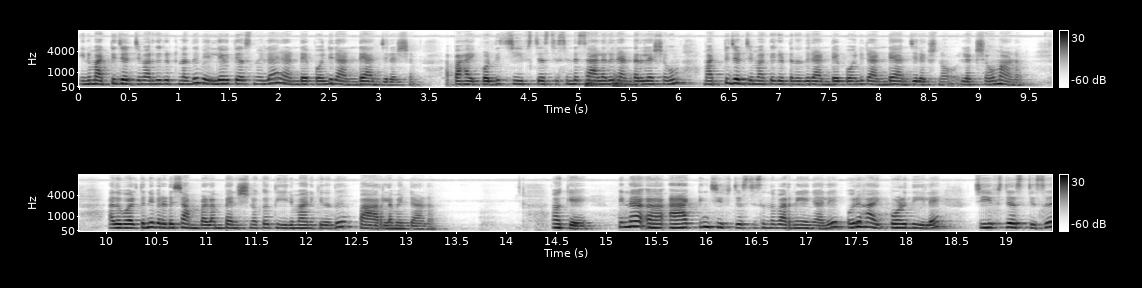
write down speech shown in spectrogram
ഇനി മറ്റ് ജഡ്ജിമാർക്ക് കിട്ടുന്നത് വലിയ വ്യത്യാസമൊന്നുമില്ല. രണ്ട് പോയിന്റ് രണ്ട് അഞ്ച് ലക്ഷം. അപ്പോൾ ഹൈക്കോടതി ചീഫ് ജസ്റ്റിസിന്റെ സാലറി രണ്ടര ലക്ഷവും മറ്റ് ജഡ്ജിമാർക്ക് കിട്ടുന്നത് രണ്ട് പോയിന്റ് രണ്ട് അഞ്ച് ലക്ഷവും ലക്ഷവുമാണ്. അതുപോലെ തന്നെ ഇവരുടെ ശമ്പളം പെൻഷനൊക്കെ തീരുമാനിക്കുന്നത് പാർലമെന്റാണ് ഓക്കെ പിന്നെ ആക്ടിംഗ് ചീഫ് ജസ്റ്റിസ് എന്ന് പറഞ്ഞു കഴിഞ്ഞാൽ ഒരു ഹൈക്കോടതിയിലെ ചീഫ് ജസ്റ്റിസ്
